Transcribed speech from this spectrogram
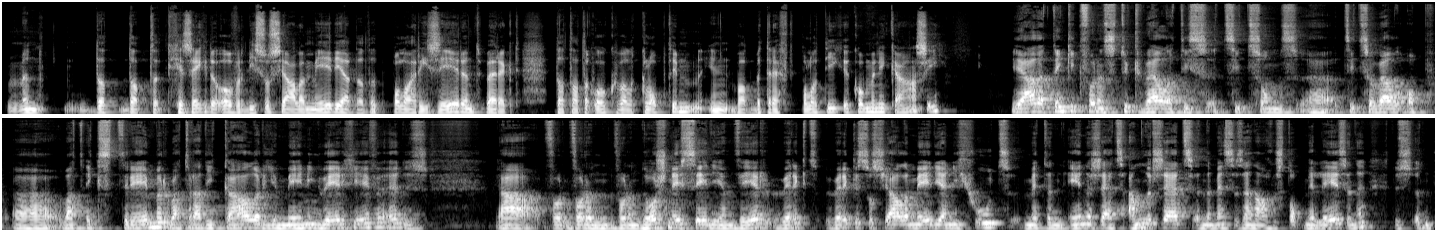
men, dat, dat het gezegde over die sociale media, dat het polariserend werkt, dat dat ook wel klopt in, in wat betreft politieke communicatie? Ja, dat denk ik voor een stuk wel. Het, is, het zit soms uh, het zit zowel op uh, wat extremer, wat radicaler je mening weergeven. Hè. Dus ja, voor, voor een, voor een doorsnee CDMV werkt, werken sociale media niet goed met een enerzijds, anderzijds. En de mensen zijn al gestopt met lezen. Hè. Dus een,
